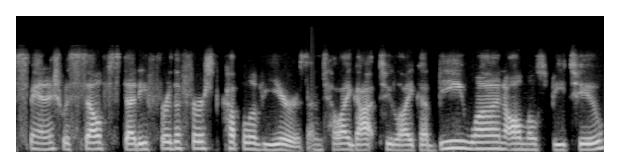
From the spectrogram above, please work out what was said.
Spanish with self study for the first couple of years until I got to like a B1, almost B2.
